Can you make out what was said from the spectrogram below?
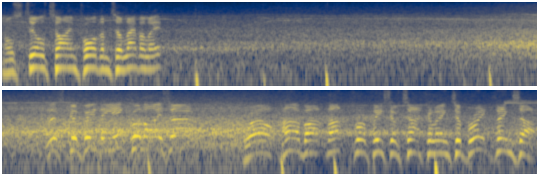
Well, still time for them to level it. This could be the equaliser. Well, how about that for a piece of tackling to break things up?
